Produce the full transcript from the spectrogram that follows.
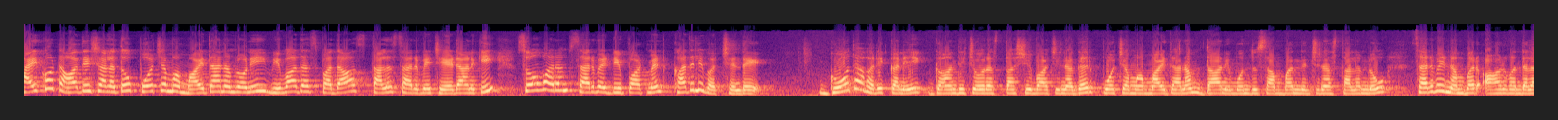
హైకోర్టు ఆదేశాలతో పోచమ్మ మైదానంలోని వివాదాస్పద స్థల సర్వే చేయడానికి సోమవారం సర్వే డిపార్ట్మెంట్ కదిలి వచ్చింది. గోదావరి కని గాంధీ చౌరస్తా శివాజీనగర్ పోచమ్మ మైదానం దాని ముందు సంబంధించిన స్థలంలో సర్వే నంబర్ ఆరు వందల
